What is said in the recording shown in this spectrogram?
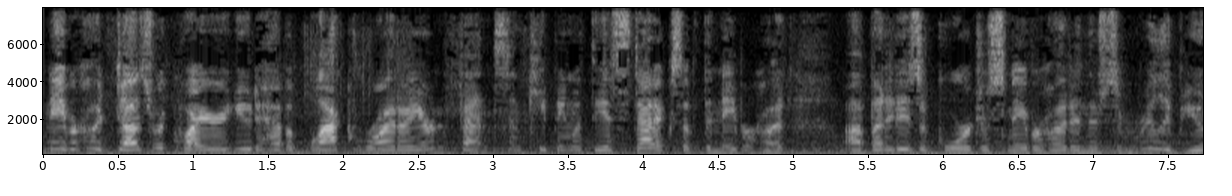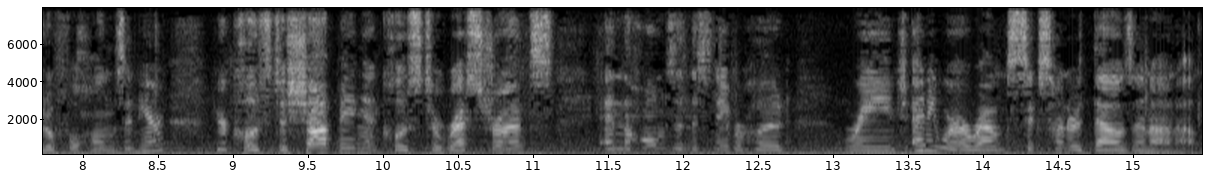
neighborhood does require you to have a black wrought iron fence in keeping with the aesthetics of the neighborhood, uh, but it is a gorgeous neighborhood and there's some really beautiful homes in here. You're close to shopping and close to restaurants and the homes in this neighborhood range anywhere around 600,000 on up.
